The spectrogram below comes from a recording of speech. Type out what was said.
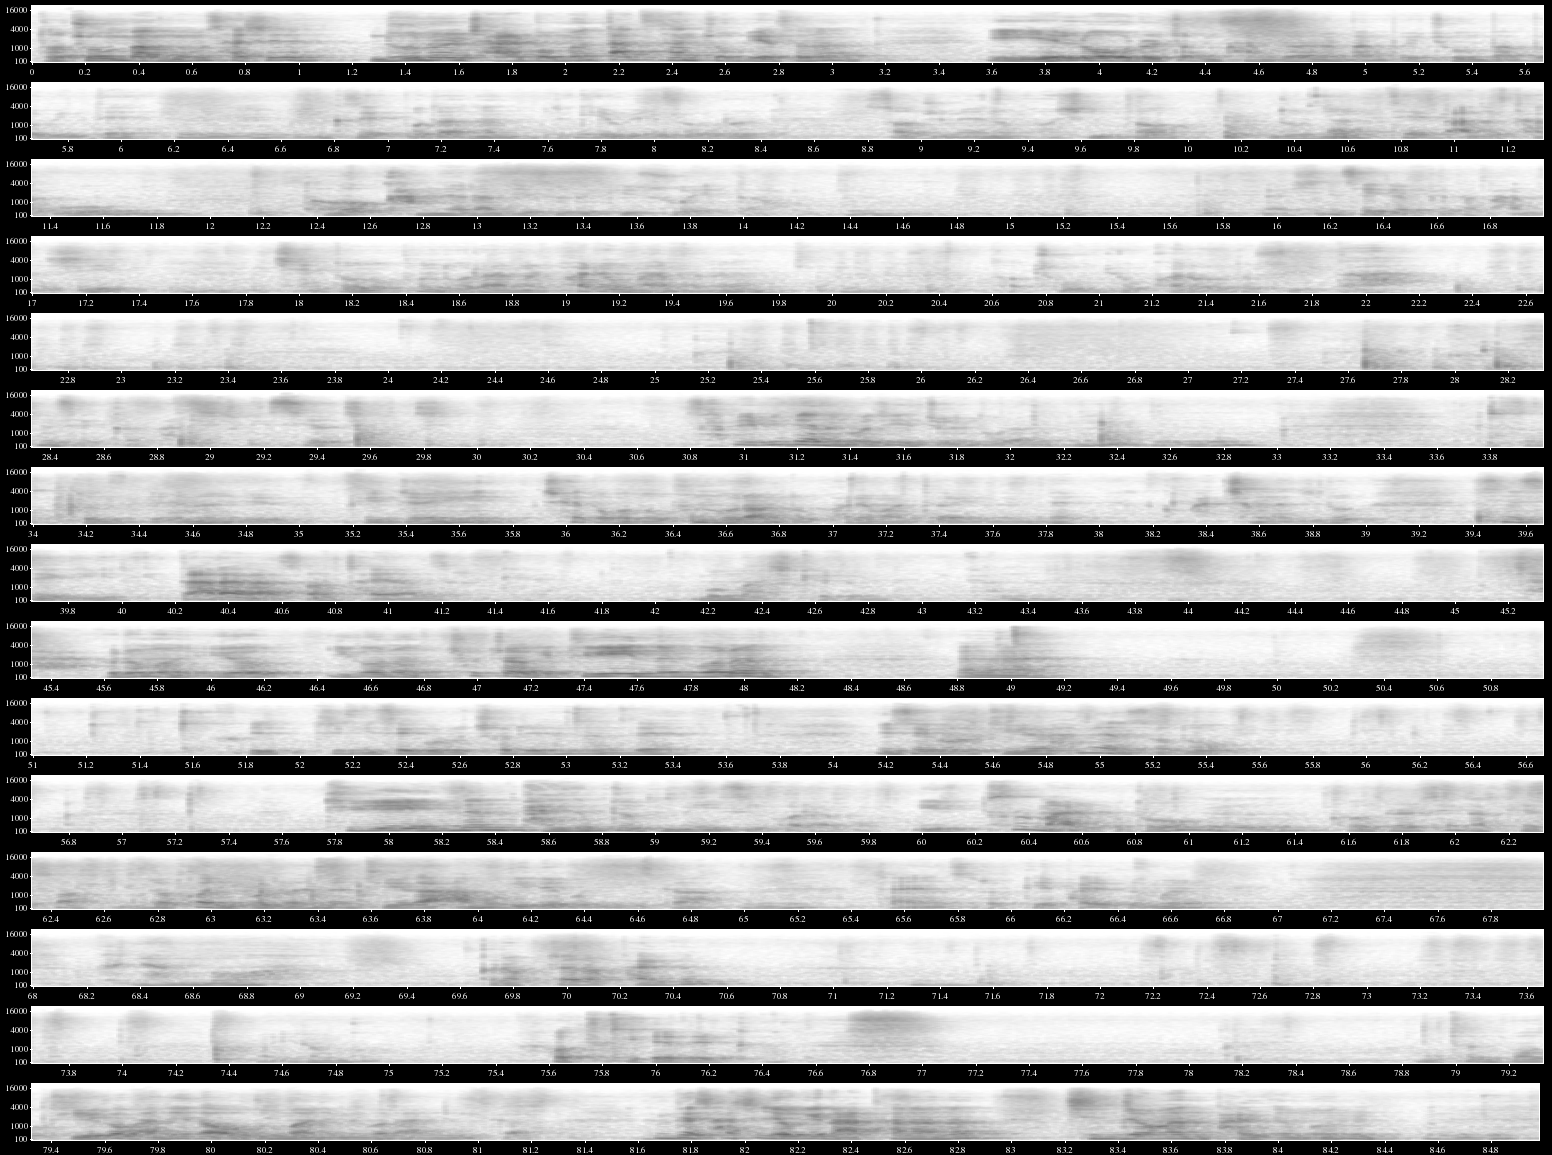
더 좋은 방법은 사실 눈을 잘 보면 따뜻한 쪽에서는 이 옐로우를 조금 강조하는 방법이 좋은 방법인데 음. 핑크색보다는 이렇게 옐로우를 써주면 훨씬 더 눈이 따뜻해. 따뜻하고 음. 더 강렬한 빛을 느낄 수가 있다. 그냥 흰색 옆에다 반드시 채도 높은 노랑을 활용하면은 더 좋은 효과를 얻을 수 있다. 그리고 흰색과 같이 이렇게 쓰여지겠지. 삽입이 되는 거지 일종의 노랑이. 음. 그래서 어떤 때는 굉장히 채도가 높은 노랑도 활용할 때가 있는데 그 마찬가지로 흰색이 이렇게 따라가서 자연스럽게 몸화시켜주면 되니까. 음. 자, 그러면 이거 이거는 철저하게 뒤에 있는 거는 에, 이, 지금 이 색으로 처리했는데 이 색으로 뒤에 하면서도 뒤에 있는 밝음도 분명히 있을 거라고 이 풀 말고도 음. 그거를 생각해서 무조건 이걸로 하면 뒤에가 암흑이 돼버리니까 음. 자연스럽게 밝음을 그냥 뭐 그럭저럭 밝음 뭐 이런 거 어떻게 해야 될까 아무튼 뭐 뒤에가 완전히 다 어둠만 있는 건 아니니까 근데 사실 여기 나타나는 진정한 밝음은 음.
